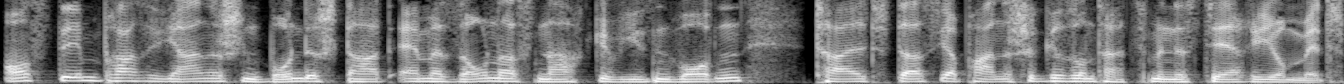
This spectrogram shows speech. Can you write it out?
aus dem brasilianischen Bundesstaat Amazonas nachgewiesen worden, teilt das japanische Gesundheitsministerium mit.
